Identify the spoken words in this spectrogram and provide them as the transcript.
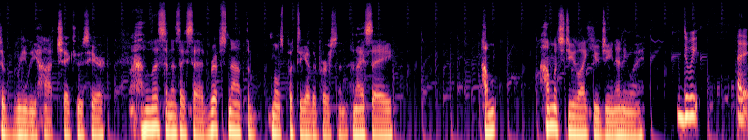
the really hot chick who's here. Listen, as I said, Rip's not the most put together person. And I say, how, how much do you like Eugene anyway? do we? Uh,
